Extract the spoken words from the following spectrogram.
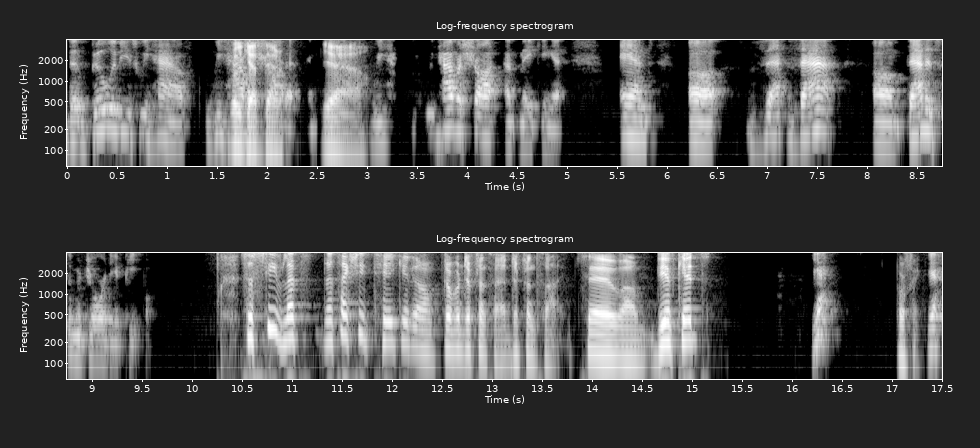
the abilities we have, we have We'll a get shot there. Yeah. we we have a shot at making it, and uh, that that um, that is the majority of people. So, Steve, let's let's actually take it from a different side. Different side. So, um, do you have kids? Yeah. Perfect. Yeah.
